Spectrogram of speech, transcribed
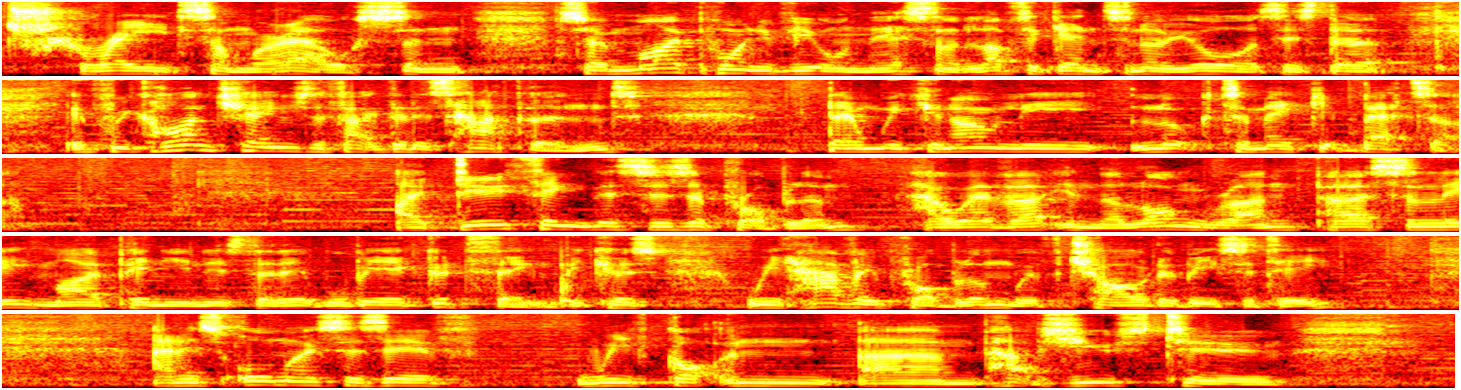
trade somewhere else. And so my point of view on this, and I'd love to get to know yours, is that if we can't change the fact that it's happened, then we can only look to make it better. I do think this is a problem. However, in the long run, personally, my opinion is that it will be a good thing because we have a problem with child obesity, and it's almost as if we've gotten um, perhaps used to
